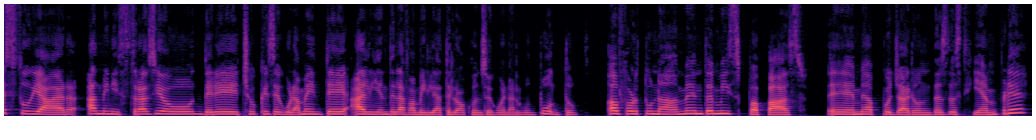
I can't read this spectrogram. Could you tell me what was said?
estudiar administración, derecho, que seguramente alguien de la familia te lo aconsejó en algún punto. Afortunadamente mis papás eh, me apoyaron desde siempre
